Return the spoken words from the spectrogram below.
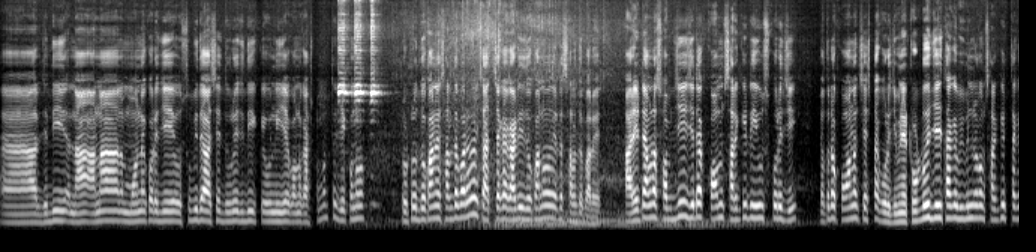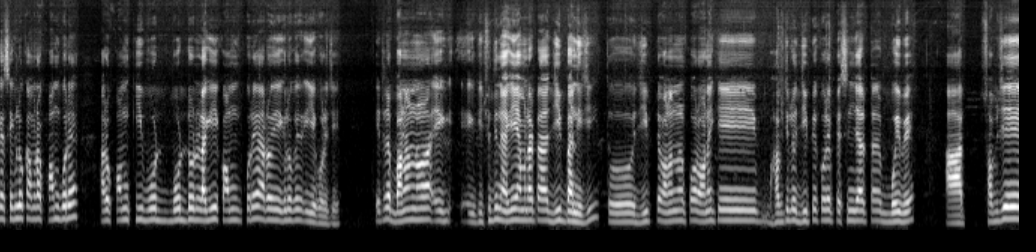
আর যদি না আনা, মনে করে যে অসুবিধা আছে, দূরে যদি কেউ নিয়ে যায় কোনো কাস্টমার তো যে কোনো টোটোর দোকানে সারাতে পারবে চার চাকা গাড়ির দোকানেও এটা সারাতে পারে। আর এটা আমরা সবচেয়ে যেটা কম সার্কিট ইউজ করেছি, যতটা কমানোর চেষ্টা করেছি মানে টোটোয় যে থাকে, বিভিন্ন রকম সার্কিট থাকে, সেগুলোকে আমরা কম করে আরও কম কিবোর্ড বোর্ড ডোর লাগিয়ে কম করে আরও এগুলোকে ইয়ে করেছি। এটা বানানো এই- এই কিছুদিন আগেই আমরা একটা জিপ বানিয়েছি। তো জিপটা বানানোর পর অনেকে ভাবছিল জিপে করে প্যাসেঞ্জারটা বইবে। আর সবচেয়ে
